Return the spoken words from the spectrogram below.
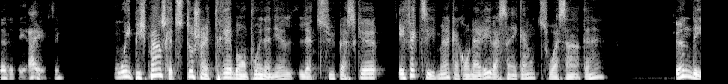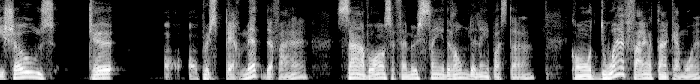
de, de tes rêves, tu sais. Oui, puis je pense que tu touches un très bon point, Daniel, là-dessus, parce que effectivement, quand on arrive à 50, 60 ans, une des choses que on, peut se permettre de faire sans avoir ce fameux syndrome de l'imposteur qu'on doit faire tant qu'à moi,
